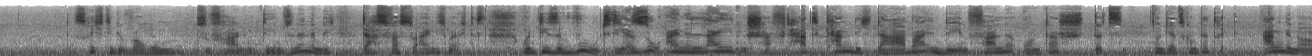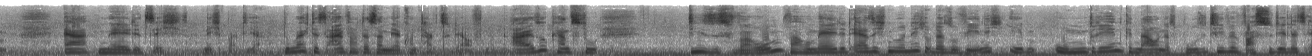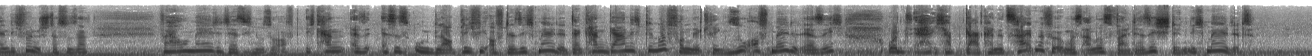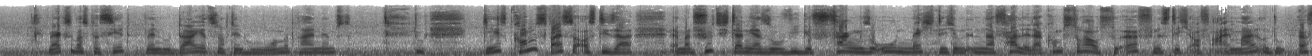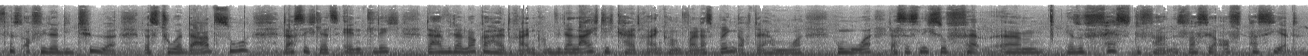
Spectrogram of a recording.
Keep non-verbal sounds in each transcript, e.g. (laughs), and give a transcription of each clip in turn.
das richtige Warum zu fragen in dem Sinne, nämlich das, was du eigentlich möchtest. Und diese Wut, die ja so eine Leidenschaft hat, kann dich dabei in dem Falle unterstützen. Und jetzt kommt der Trick. Angenommen, er meldet sich nicht bei dir. Du möchtest einfach, dass er mehr Kontakt zu dir aufnimmt. Also kannst du dieses Warum, warum meldet er sich nur nicht oder so wenig, eben umdrehen, genau in das Positive, was du dir letztendlich wünschst. Dass du sagst, warum meldet er sich nur so oft? Ich kann, also es ist unglaublich, wie oft er sich meldet. Der kann gar nicht genug von mir kriegen. So oft meldet er sich und ich habe gar keine Zeit mehr für irgendwas anderes, weil der sich ständig meldet. Merkst du, was passiert, wenn du da jetzt noch den Humor mit reinnimmst? Du gehst, kommst, weißt du, aus dieser, äh, man fühlt sich dann ja so wie gefangen, so ohnmächtig und in einer Falle. Da kommst du raus. Du öffnest dich auf einmal und du öffnest auch wieder die Tür. Das Tor dazu, dass sich letztendlich da wieder Lockerheit reinkommt, wieder Leichtigkeit reinkommt, weil das bringt auch der Humor, Humor dass es nicht so, ähm, ja, so festgefahren ist, was ja oft passiert.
